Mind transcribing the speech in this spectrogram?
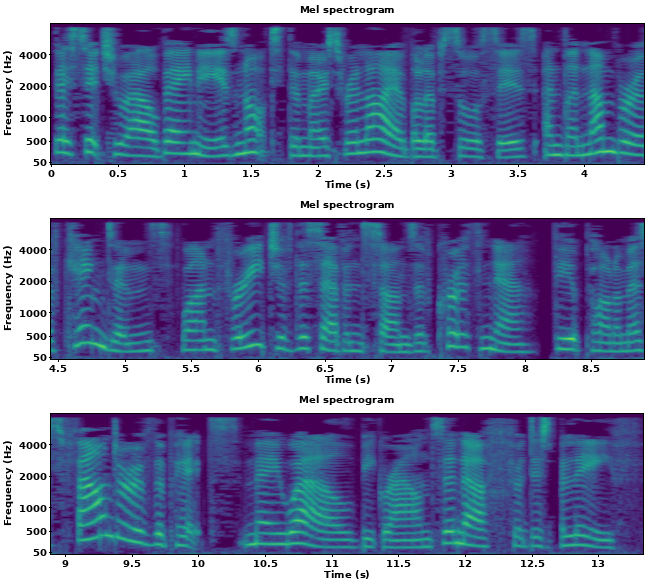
The Situ Albani is not the most reliable of sources, and the number of kingdoms, one for each of the seven sons of Cruithne, the eponymous founder of the Picts, may well be grounds enough for disbelief.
